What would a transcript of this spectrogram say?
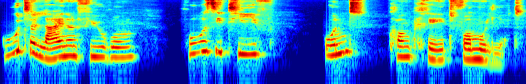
gute Leinenführung positiv und konkret formuliert.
